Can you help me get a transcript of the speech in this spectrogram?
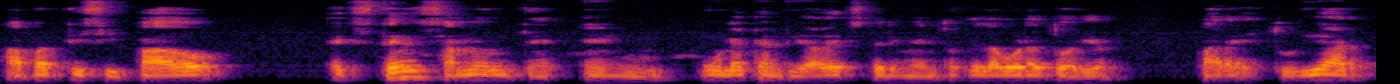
ha participado extensamente en una cantidad de experimentos de laboratorio para estudiar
